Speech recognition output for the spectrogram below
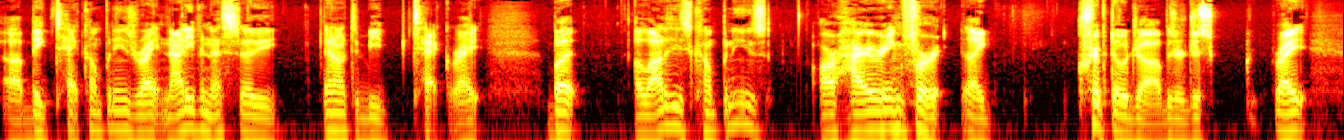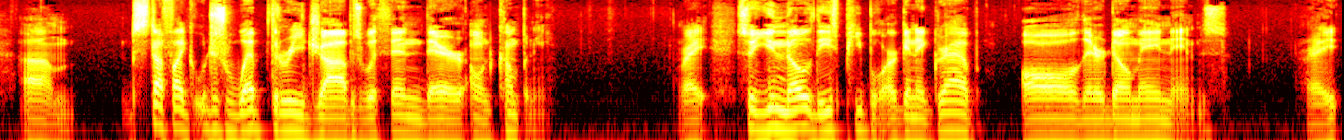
uh, big tech companies, right? Not even necessarily they don't have to be tech, right? But a lot of these companies are hiring for like crypto jobs or just right um, stuff like just Web three jobs within their own company, right? So you know these people are gonna grab all their domain names, right?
